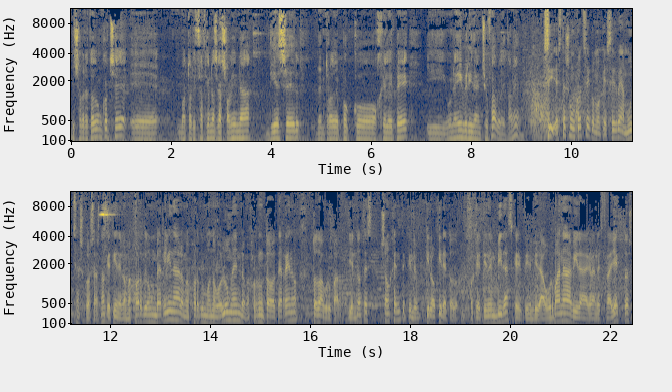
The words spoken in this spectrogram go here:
Y sobre todo un coche, eh, motorizaciones gasolina, diésel, dentro de poco GLP y una híbrida enchufable también. Sí, este es un coche como que sirve a muchas cosas, ¿no? Que tiene lo mejor de un berlina, lo mejor de un monovolumen, lo mejor de un todoterreno, todo agrupado. Y entonces son gente que lo, que lo quiere todo, porque tienen vidas que tienen vida urbana, vida de grandes trayectos,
